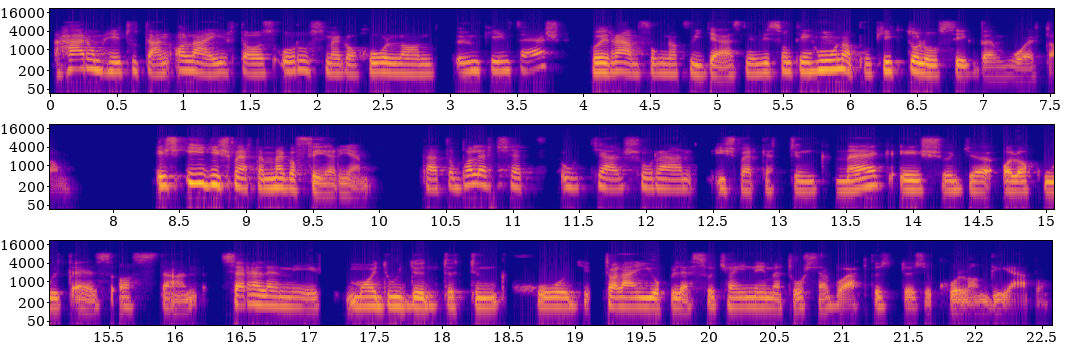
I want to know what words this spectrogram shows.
Három hét után aláírta az orosz meg a holland önkéntes, hogy rám fognak vigyázni, viszont én hónapokig tolószékben voltam. És így ismertem meg a férjem. Tehát a baleset útján során ismerkedtünk meg, és hogy alakult ez aztán szerelem, és majd úgy döntöttünk, hogy talán jobb lesz, hogyha én Németországba átköztözök Hollandiába.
